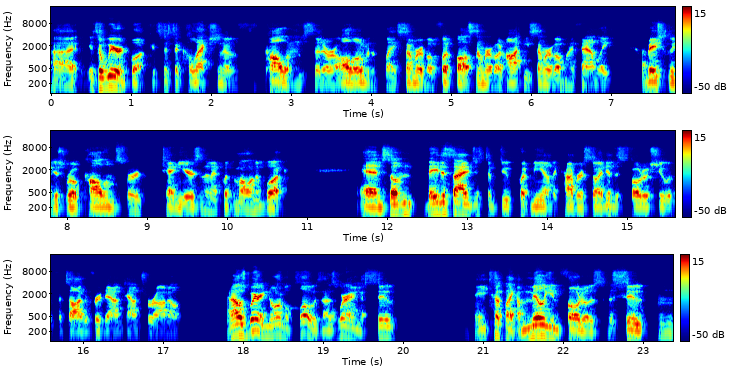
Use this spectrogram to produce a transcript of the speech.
uh, it's a weird book. It's just a collection of columns that are all over the place. Some are about football, some are about hockey, some are about my family. I basically just wrote columns for 10 years and then I put them all in a book. And so they decided just to do put me on the cover. So I did this photo shoot with a photographer downtown Toronto. And I was wearing normal clothes. I was wearing a suit. And he took like a million photos of the suit and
